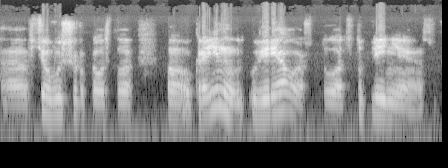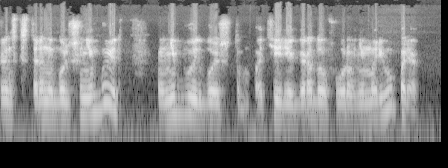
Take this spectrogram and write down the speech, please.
э, все высшее руководство э, Украины уверяло, что отступления с украинской стороны больше не будет, не будет больше там, потери городов уровня Мариуполя, Э,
